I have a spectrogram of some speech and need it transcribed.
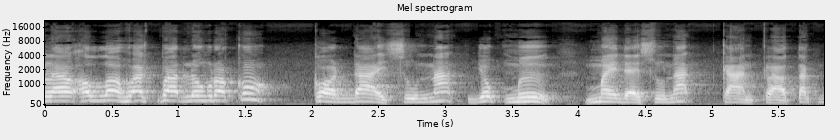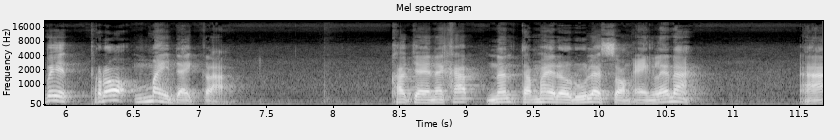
กล่าวอัลลอฮฺอักบัรลงรอกอ ก็ได้สุนัตยกมือ ไม่ได้สุนัตการกล่าวตักเบตเพราะไม่ได้กล่าว เข้าใจนะครับ นั้นทำให้เรารู้แล้วสองแห่งแล้วนะอ่า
